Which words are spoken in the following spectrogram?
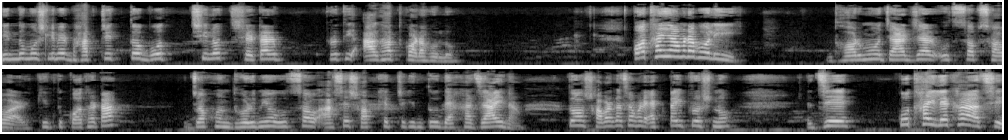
হিন্দু মুসলিমের ভ্রাতৃত্ব বোধ ছিল সেটার প্রতি আঘাত করা হলো। কথাই আমরা বলি, ধর্ম যার যার উৎসব সবার, কিন্তু কথাটা যখন ধর্মীয় উৎসব আসে সব ক্ষেত্রে কিন্তু দেখা যায় না। তো সবার কাছে আমার একটাই প্রশ্ন, যে কোথায় লেখা আছে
